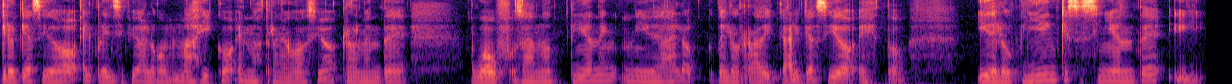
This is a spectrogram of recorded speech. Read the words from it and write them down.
creo que ha sido el principio de algo mágico en nuestro negocio. Realmente wow, o sea, no tienen ni idea de lo, radical que ha sido esto y de lo bien que se siente y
